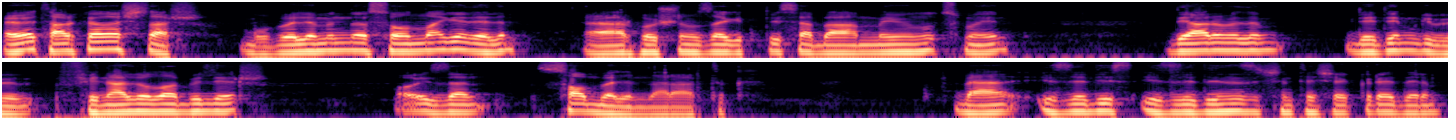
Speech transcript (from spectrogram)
Evet arkadaşlar bu bölümün de sonuna gelelim. Eğer hoşunuza gittiyse beğenmeyi unutmayın. Diğer bölüm dediğim gibi final olabilir. O yüzden son bölümler artık. Ben izlediğiniz, izlediğiniz için teşekkür ederim.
